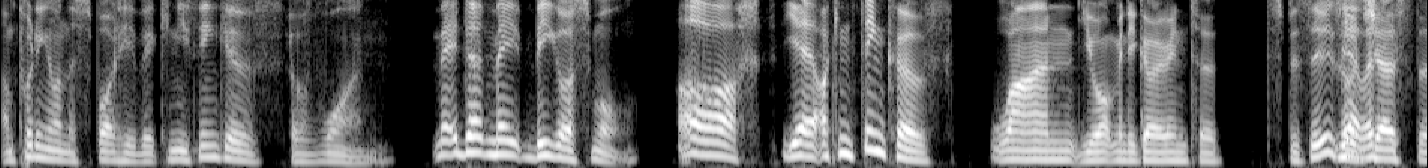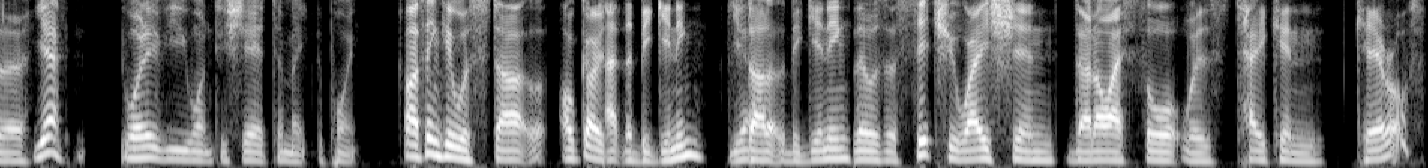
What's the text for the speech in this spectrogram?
I'm putting you on the spot here, but can you think of, of one? May, that may big or small? Oh, yeah, I can think of one. You want me to go into specifics Yeah, or just the? Yeah. Whatever you want to share to make the point. I think it was start. I'll go at the beginning. Yeah. Start at the beginning. There was a situation that I thought was taken care of,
